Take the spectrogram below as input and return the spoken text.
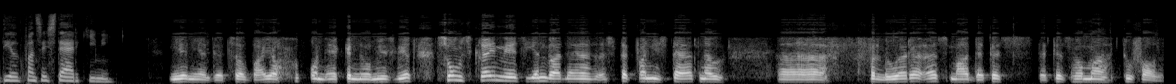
deel van sy stertjie nie. Nee nee, dit sou baie onekonomies wees. Soms kry mense een wat 'n stuk van die stert nou uh verlore is, maar dit is dit is hom maar toeval.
